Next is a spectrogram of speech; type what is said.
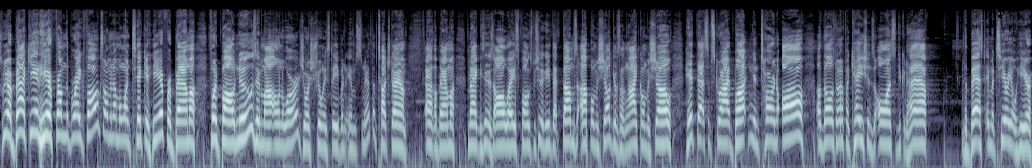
So we are back in here from the break, folks. On the number one ticket here for Bama football news. In my own words, yours truly, Stephen M. Smith of Touchdown Alabama Magazine. As always, folks, be sure to give that thumbs up on the show, give us a like on the show, hit that subscribe button, and turn all of those notifications on so you can have the best in material here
